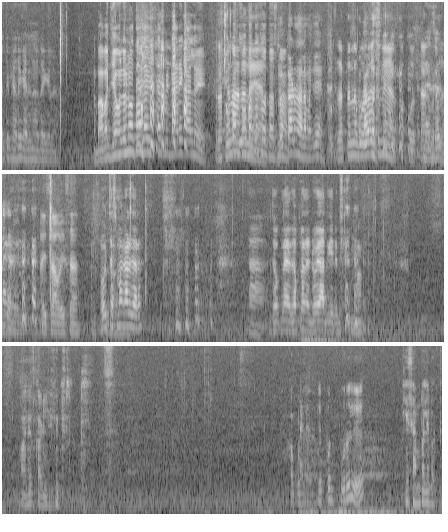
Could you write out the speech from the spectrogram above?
ते घरी घरी नव्हता गेला. बाबा जेवलो नव्हतं मला विचार मी डायरेक्ट आलोय. तू रतन पण आला नाही सोबतच यार. होतास ना. झोप काढून आला म्हणजे? रतनला नाही. यार पक्कं, काय बोलतोय? ऐसा वैसा. हो चष्मा काढ जरा. हा झोप नाही झोपला नाही डोळे आत गेले मग. पाणीच काढले हा कुठे? हे पण पुरले. ही सॅम्पल आहे फक्त.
